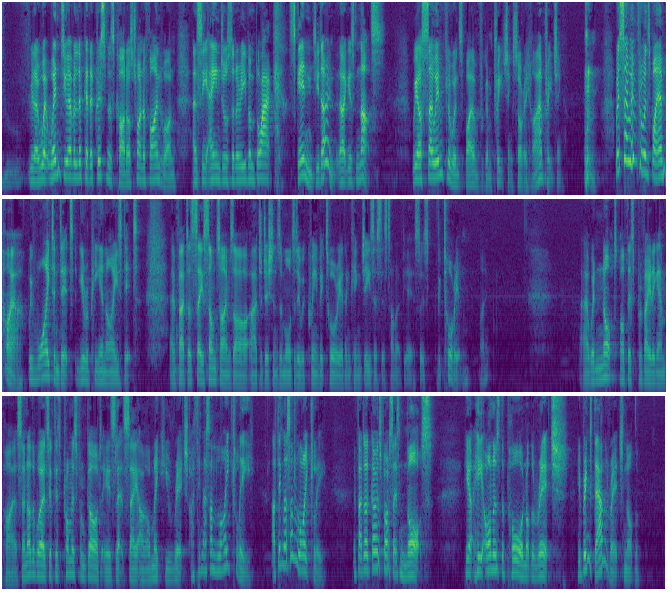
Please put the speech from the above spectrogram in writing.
you know, when do you ever look at a Christmas card? I was trying to find one and see angels that are even black skinned. You don't. Like, it's nuts. We are so influenced by, oh, I'm preaching, sorry, I am preaching. We're so influenced by empire. We've whitened it, Europeanized it. In fact, I'd say sometimes our, our traditions are more to do with Queen Victoria than King Jesus this time of year. So it's Victorian, right? Uh, we're not of this prevailing empire. So, in other words, if this promise from God is, let's say, I'll make you rich, I think that's unlikely. I think that's unlikely. In fact, I'd go as far as say it's not. He, he honors the poor, not the rich. He brings down the rich, not the,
